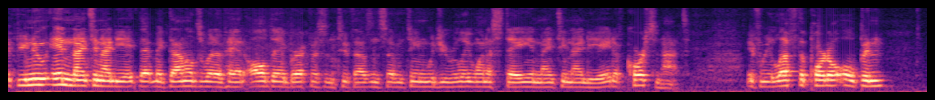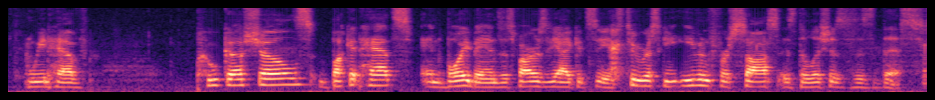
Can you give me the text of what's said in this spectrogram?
if you knew in 1998 that McDonald's would have had all day breakfast in 2017, would you really want to stay in 1998? Of course not. If we left the portal open, we'd have puka shells, bucket hats, and boy bands as far as the eye could see. It's too risky even for sauce as delicious as this.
